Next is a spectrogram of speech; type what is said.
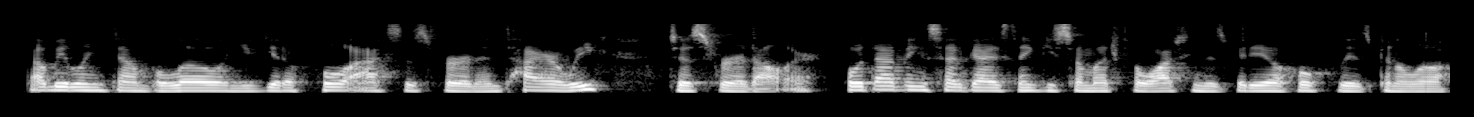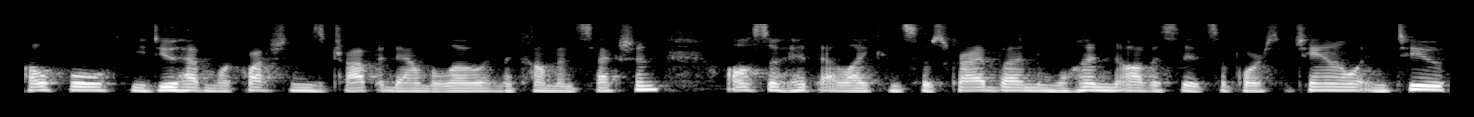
that'll be linked down below, and you get a full access for an entire week just for a dollar. But with that being said, guys, thank you so much for watching this video. Hopefully it's been a little helpful. If you do have more questions, drop it down below in the comments section. Also hit that like and subscribe button. One, obviously it supports the channel, and two,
